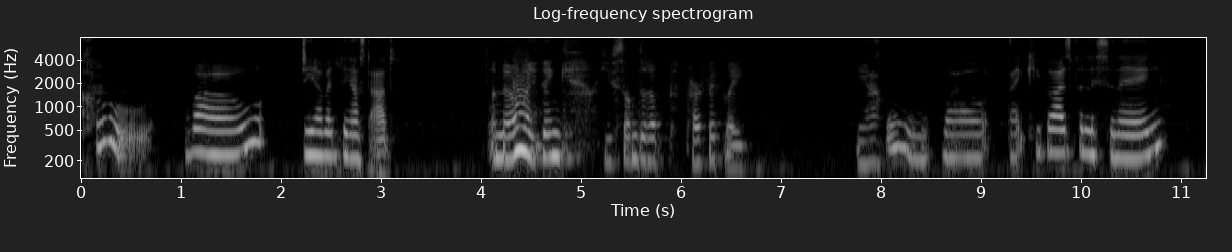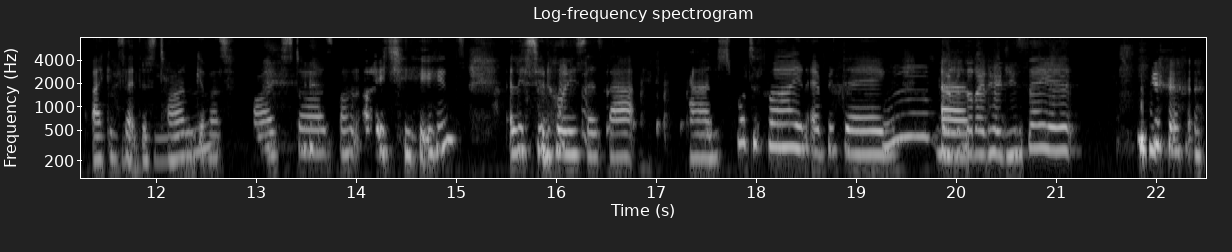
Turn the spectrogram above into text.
Cool. Wow. do you have anything else to add? No, I think you summed it up perfectly. Yeah. Cool. Well, thank you guys for listening. I can set this you. time, give us five stars on iTunes. Alicia normally says that. And Spotify and everything. never um, thought I'd heard you say it.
